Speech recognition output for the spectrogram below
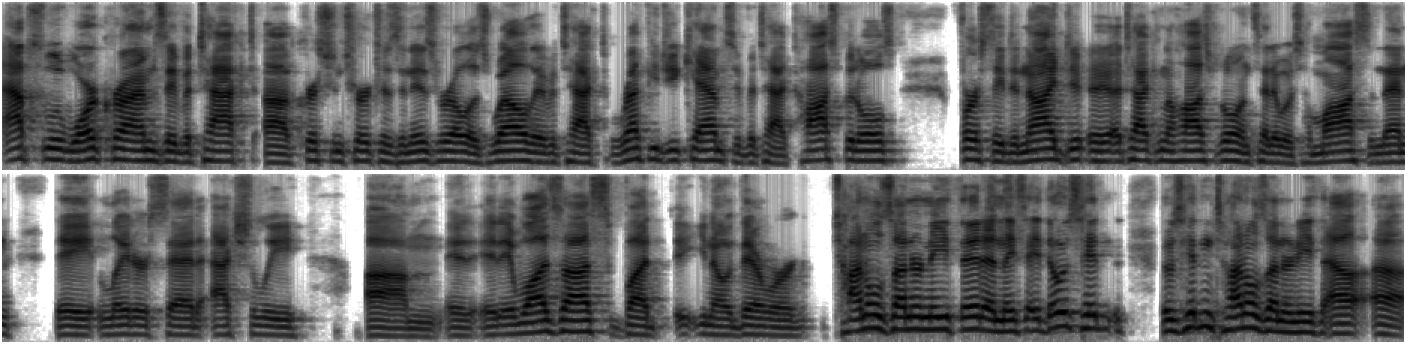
absolute war crimes. They've attacked uh, Christian churches in Israel as well. They've attacked refugee camps. They've attacked hospitals. First, they denied uh, attacking the hospital and said it was Hamas, and then they later said actually um, it, it, it, was us, but you know there were tunnels underneath it, and they say those hidden those hidden tunnels underneath Al, uh,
